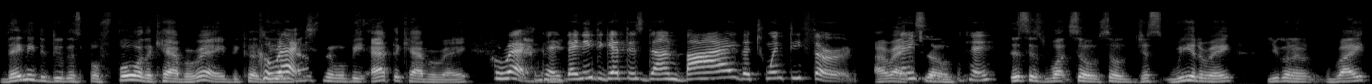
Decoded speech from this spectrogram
they need to do this before the cabaret because Correct. the announcement will be at the cabaret. Correct. Okay. They need to get this done by the 23rd. All right. Thank so you. Okay. this is what. So so just reiterate. You're gonna write,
